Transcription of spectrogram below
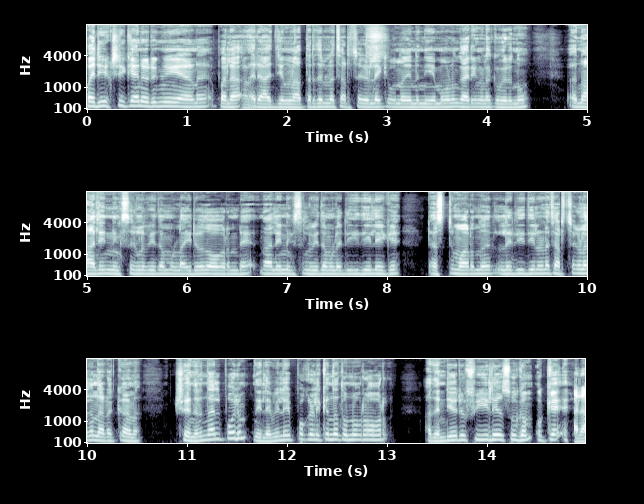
പരീക്ഷിക്കാൻ ഒരുങ്ങുകയാണ് പല രാജ്യങ്ങളും. അത്തരത്തിലുള്ള ചർച്ചകളിലേക്ക് വന്നു അതിന്റെ നിയമങ്ങളും കാര്യങ്ങളൊക്കെ വരുന്നു. നാല് ഇന്നിങ്സുകൾ വീതമുള്ള ഇരുപത് ഓവറിന്റെ നാല് ഇന്നിങ്സുകൾ വീതമുള്ള രീതിയിലേക്ക് ടെസ്റ്റ് മാറുന്ന രീതിയിലുള്ള ചർച്ചകളൊക്കെ നടക്കുകയാണ്. പക്ഷെ എന്നിരുന്നാൽ പോലും നിലവിലെ ഇപ്പോൾ കളിക്കുന്ന തൊണ്ണൂറ് ഓവർ അതിന്റെ ഒരു ഫീൽ സുഖം ഒക്കെ അല്ല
